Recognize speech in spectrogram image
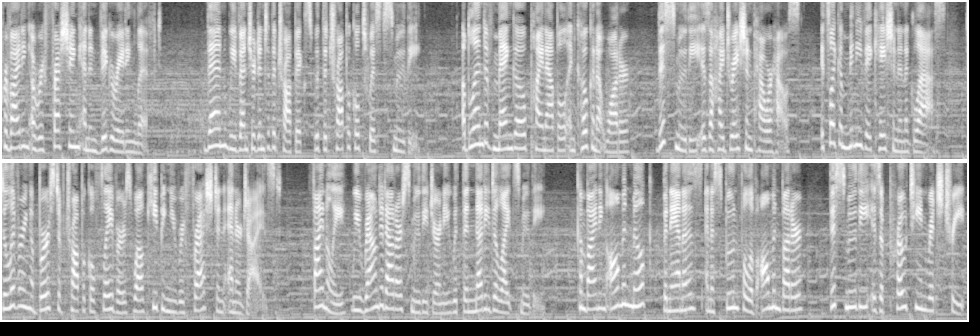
providing a refreshing and invigorating lift. Then we ventured into the tropics with the Tropical Twist Smoothie. A blend of mango, pineapple, and coconut water, this smoothie is a hydration powerhouse. It's like a mini vacation in a glass, delivering a burst of tropical flavors while keeping you refreshed and energized. Finally, we rounded out our smoothie journey with the Nutty Delight Smoothie. Combining almond milk, bananas, and a spoonful of almond butter, this smoothie is a protein-rich treat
